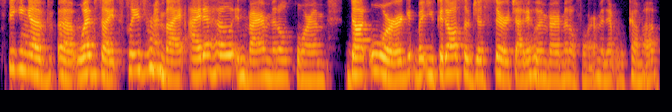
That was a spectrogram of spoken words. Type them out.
Speaking of uh, websites, please run by idahoenvironmentalforum.org, but you could also just search Idaho Environmental Forum and it will come up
